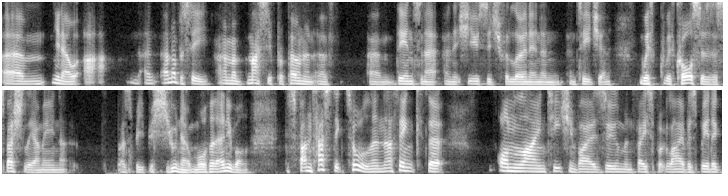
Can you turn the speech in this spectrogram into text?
Um, you know, I, and, and obviously, I'm a massive proponent of um, the internet and its usage for learning and, and teaching with with courses, especially. I mean, as, we, as you know more than anyone, it's a fantastic tool, and I think that online teaching via Zoom and Facebook Live has been a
